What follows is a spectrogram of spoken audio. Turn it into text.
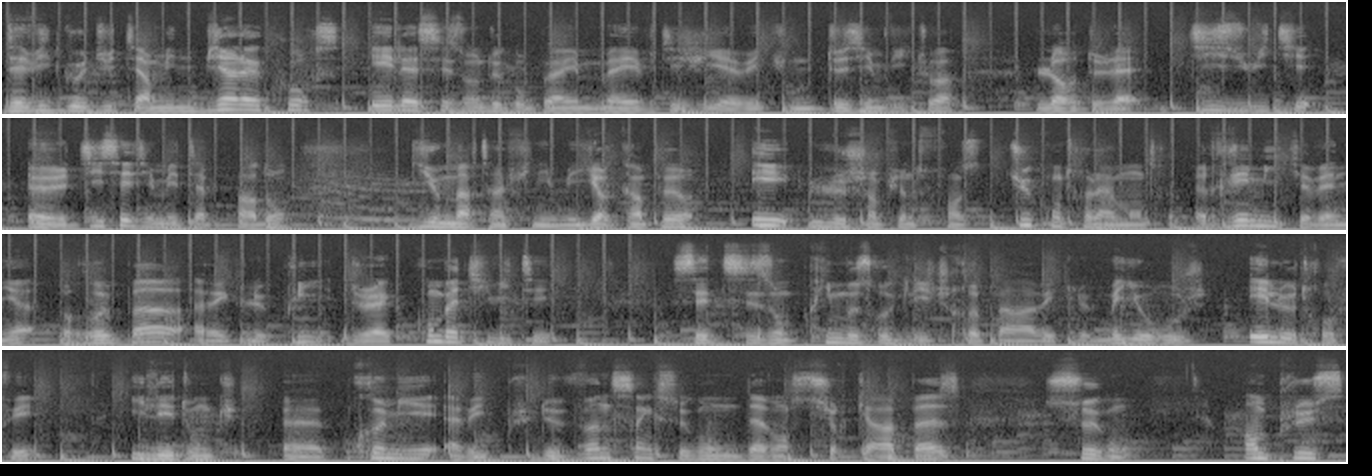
David Godu termine bien la course et la saison de groupe AFDJ avec une deuxième victoire lors de la 18e, 17e euh, étape. Pardon. Guillaume Martin finit meilleur grimpeur et le champion de France du contre-la-montre Rémi Cavagna repart avec le prix de la combativité. Cette saison, Primoz Roglic repart avec le maillot rouge et le trophée. Il est donc euh, premier avec plus de 25 secondes d'avance sur Carapaz, second. En plus,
